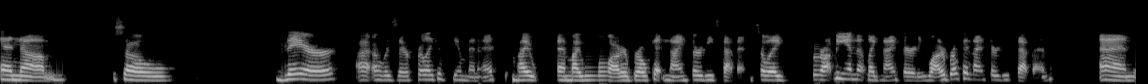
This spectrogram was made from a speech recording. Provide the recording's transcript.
And um, so there, I, I was there for like a few minutes. My and my water broke at nine thirty seven. So they brought me in at like nine thirty. Water broke at nine thirty seven, and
